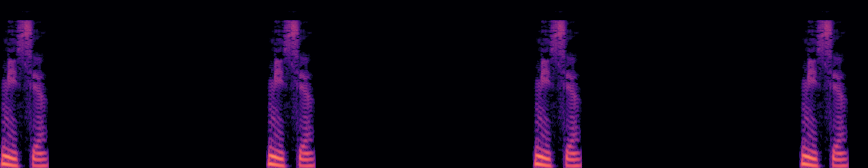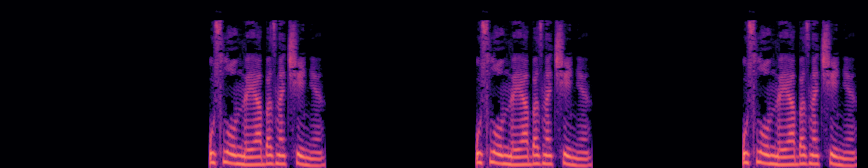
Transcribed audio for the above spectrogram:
Миссия. Миссия. Миссия. Миссия. Условное обозначение. Условное обозначение. Условное обозначение.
